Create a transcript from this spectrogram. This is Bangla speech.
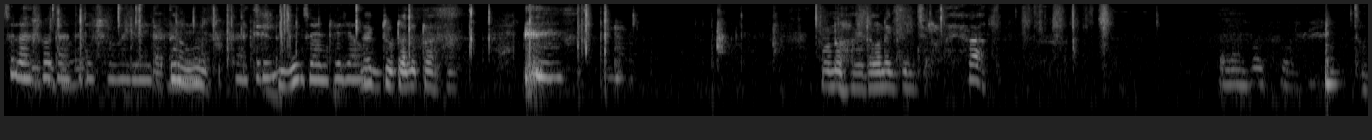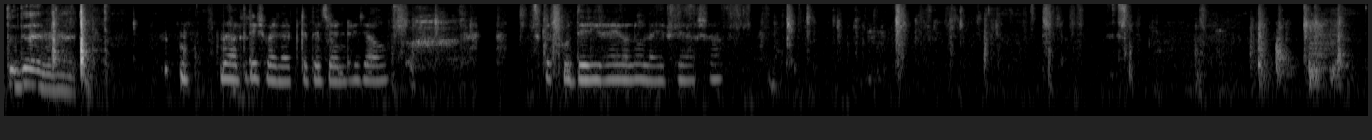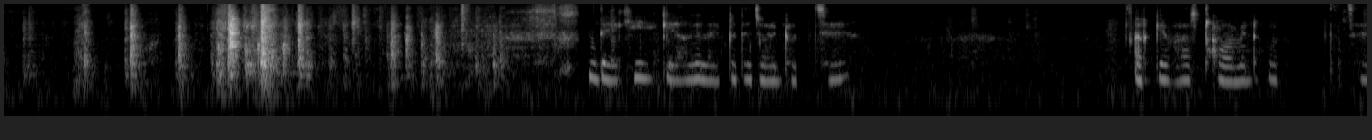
চলে আসো তাড়াতাড়ি সবাই লাইক তাড়াতাড়ি জয়েন্ট হয়ে যাও। এক দুটা দুটো আছে মনে হয় এটা অনেক দিন ছিল না হ্যাঁ ধুতে দেয় তাড়াতাড়ি সবাই লাইভটাতে জয়েন্ট হয়ে যাও। আজকে খুব দেরি হয়ে গেল লাইভে আসা। দেখি কে আগে লাইভটাতে জয়েন্ট হচ্ছে আর কে ফার্স্ট কমেন্ট করতেছে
